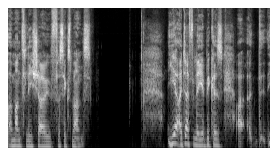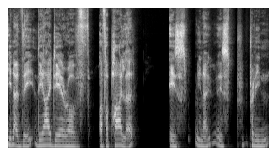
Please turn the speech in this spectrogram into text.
a monthly show for six months. Yeah, I definitely because uh, you know the the idea of of a pilot is you know is pr- pretty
